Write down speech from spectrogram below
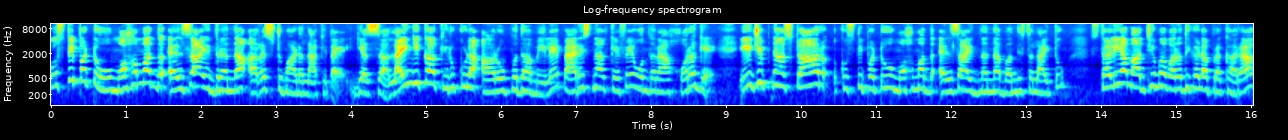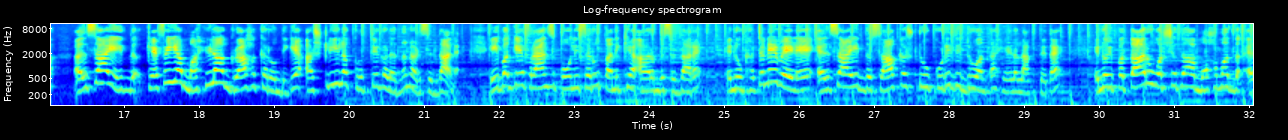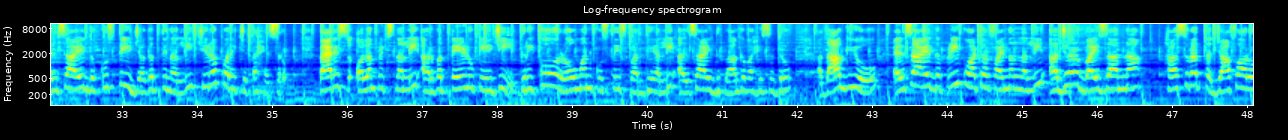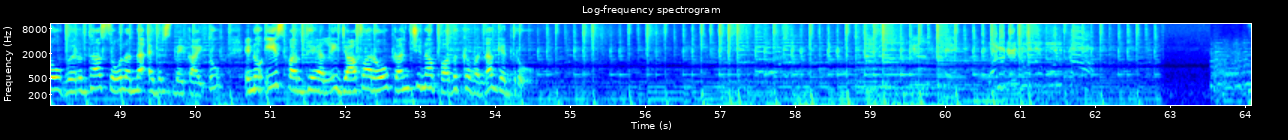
ಕುಸ್ತಿಪಟು Mohammed ಎಲ್ಸಾಯಿದ್ರನ್ನ arrest ಮಾಡಲಾಗಿದೆ. S, ಲೈಂಗಿಕ ಕಿರುಕುಳ ಆರೋಪದ ಮೇಲೆ ಪ್ಯಾರಿಸ್ನ ಕೆಫೆ ಒಂದರ ಹೊರಗೆ ಈಜಿಪ್ಟ್ನ ಸ್ಟಾರ್ ಕುಸ್ತಿಪಟು ಮೊಹಮ್ಮದ್ ಎಲ್ಸಾಯಿದ್ನನ್ನ ಬಂಧಿಸಲಾಯಿತು. ಸ್ಥಳೀಯ ಮಾಧ್ಯಮ ವರದಿಗಳ ಪ್ರಕಾರ ಅಲ್ಸಾಯಿದ್ ಕೆಫೆಯ ಮಹಿಳಾ ಗ್ರಾಹಕರೊಂದಿಗೆ ಅಶ್ಲೀಲ ಕೃತ್ಯಗಳನ್ನು ನಡೆಸಿದ್ದಾನೆ. ಈ ಬಗ್ಗೆ ಫ್ರಾನ್ಸ್ ಪೊಲೀಸರು ತನಿಖೆ ಆರಂಭಿಸಿದ್ದಾರೆ. ಇನ್ನು ಘಟನೆ ವೇಳೆ ಎಲ್ಸಾಯಿದ್ ಸಾಕಷ್ಟು ಕುಡಿದಿದ್ರು ಅಂತ ಹೇಳಲಾಗ್ತಿದೆ. ಇನ್ನು ಇಪ್ಪತ್ತಾರು ವರ್ಷದ ಮೊಹಮ್ಮದ್ ಎಲ್ಸಾಯಿದ್ ಕುಸ್ತಿ ಜಗತ್ತಿನಲ್ಲಿ ಚಿರಪರಿಚಿತ ಹೆಸರು. ಪ್ಯಾರಿಸ್ ಒಲಿಂಪಿಕ್ಸ್ನಲ್ಲಿ ಅರವತ್ತೇಳು ಕೆಜಿ ಗ್ರಿಕೋ ರೋಮನ್ ಕುಸ್ತಿ ಸ್ಪರ್ಧೆಯಲ್ಲಿ ಅಲ್ಸಾಯಿದ್ ಭಾಗವಹಿಸಿದ್ರು. ಆದಾಗ್ಯೂ ಎಲ್ಸಾಯಿದ್ ಪ್ರೀ ಕ್ವಾರ್ಟರ್ ಫೈನಲ್ನಲ್ಲಿ ಅಜರ್ ಬೈಜಾನ್ನ ಹಸ್ರತ್ ಜಾಫಾರೋವ್ ವಿರುದ್ಧ ಸೋಲನ್ನ ಎದುರಿಸಬೇಕಾಯಿತು. ಇನ್ನು ಈ ಸ್ಪರ್ಧೆಯಲ್ಲಿ ಜಾಫಾರೋವ್ ಕಂಚಿನ ಪದಕವನ್ನ ಗೆದ್ರು.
